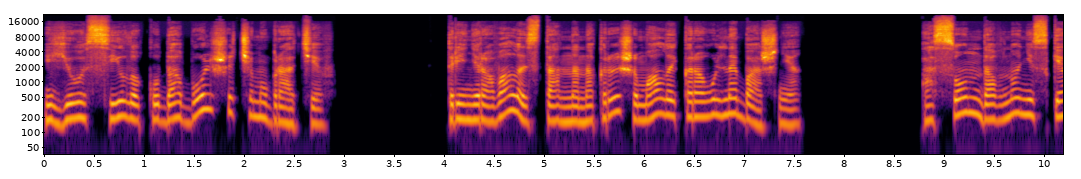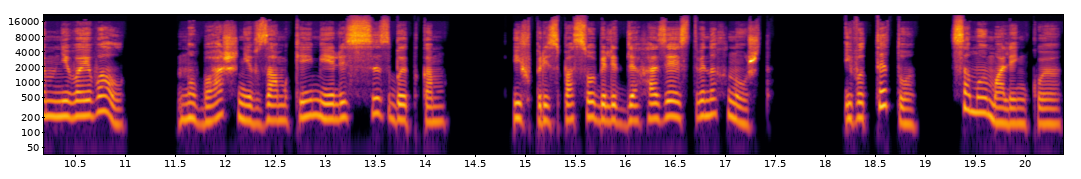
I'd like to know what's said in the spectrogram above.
Ее сила куда больше, чем у братьев. Тренировалась Танна на крыше малой караульной башни. А сон давно ни с кем не воевал, но башни в замке имелись с избытком. Их приспособили для хозяйственных нужд. И вот эту самую маленькую,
